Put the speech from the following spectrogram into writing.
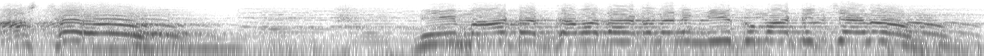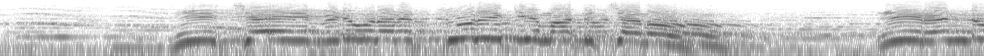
మాస్టారు! మీ మాట జమదాటనని మీకు మాట ఇచ్చాను మీ చేయి విడువునని జూలీకి మాట ఇచ్చాను ఈ రెండు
